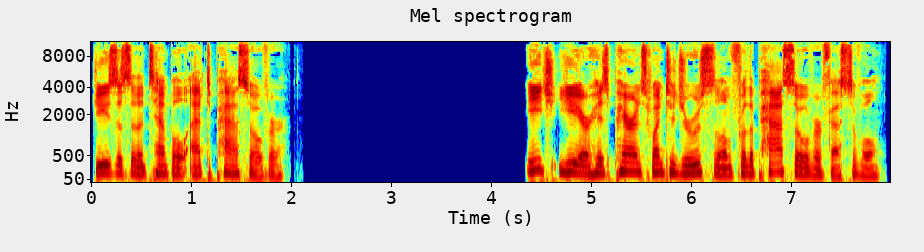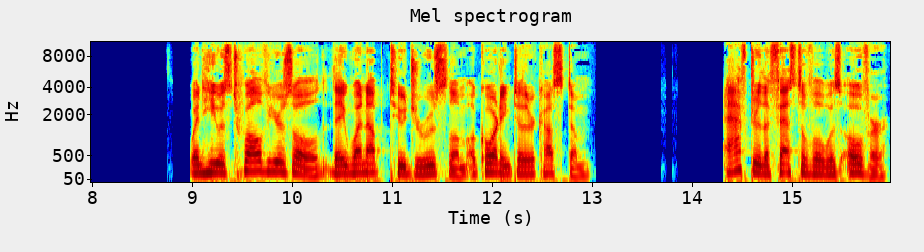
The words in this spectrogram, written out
Jesus in the temple at Passover. Each year, his parents went to Jerusalem for the Passover festival. When he was twelve years old, they went up to Jerusalem according to their custom. After the festival was over,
